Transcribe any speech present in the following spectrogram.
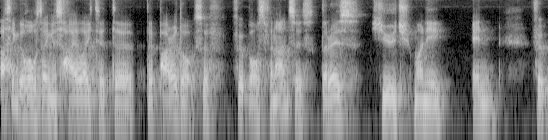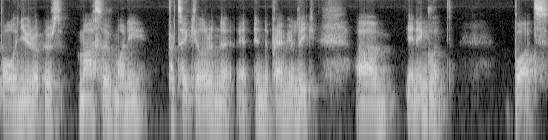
I think the whole thing has highlighted the, the paradox of football's finances. There is huge money in football in Europe. There's massive money, particular in the in the Premier League um, in England, but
